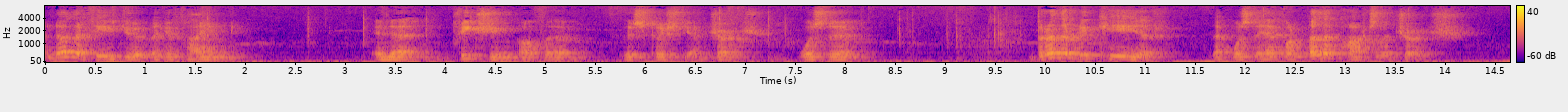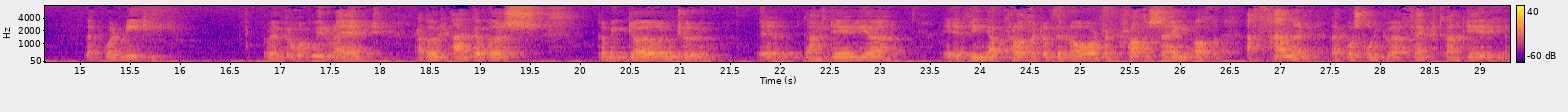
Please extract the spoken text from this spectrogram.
Another feature that you find in the preaching of um, this Christian church was the brotherly care that was there for other parts of the church that were needy. Remember what we read about Agabus coming down to uh, that area, uh, being a prophet of the Lord and prophesying of a famine that was going to affect that area.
